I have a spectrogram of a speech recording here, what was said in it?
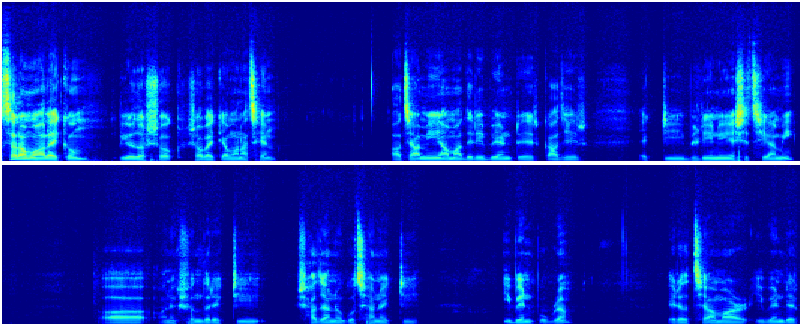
আসসালামু আলাইকুম, প্রিয় দর্শক, সবাই কেমন আছেন? আজ আমি আমাদের ইভেন্টের কাজের একটি ভিডিও নিয়ে এসেছি আমি। অনেক সুন্দর একটি সাজানো গোছানো একটি ইভেন্ট প্রোগ্রাম। এটা হচ্ছে আমার ইভেন্টের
